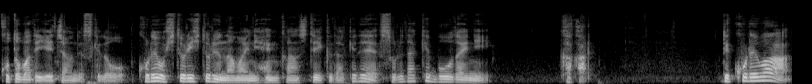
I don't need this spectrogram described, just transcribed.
言葉で言えちゃうんですけど、これを一人一人の名前に変換していくだけで、それだけ膨大にかかる。で、これは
